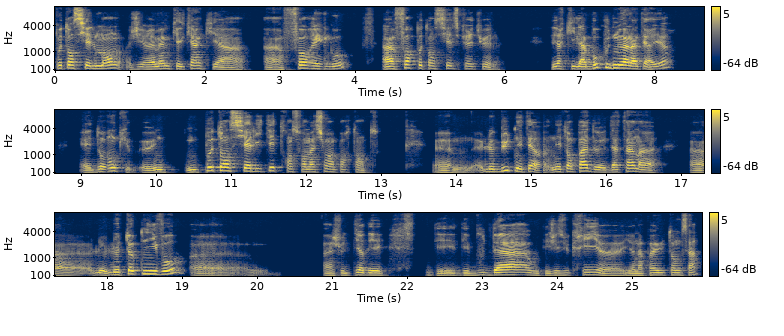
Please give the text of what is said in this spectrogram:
potentiellement, j'irais même quelqu'un qui a un, fort ego, un fort potentiel spirituel. C'est-à-dire qu'il a beaucoup de nœuds à l'intérieur et donc euh, une, potentialité de transformation importante. le but n'étant pas d'atteindre le, top niveau, je veux dire des, Bouddhas ou des Jésus-Christ, il n'y en a pas eu tant que ça.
